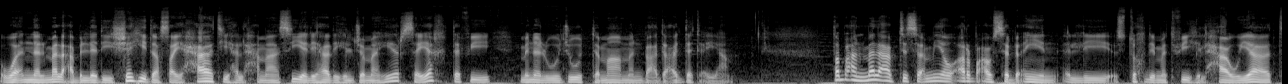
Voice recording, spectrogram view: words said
وأن الملعب الذي شهد صيحاتها الحماسية لهذه الجماهير سيختفي من الوجود تماما بعد عدة أيام. طبعا ملعب 974 اللي استخدمت فيه الحاويات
